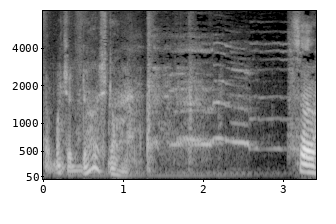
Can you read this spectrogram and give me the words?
Got a bunch of dust on it. So,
